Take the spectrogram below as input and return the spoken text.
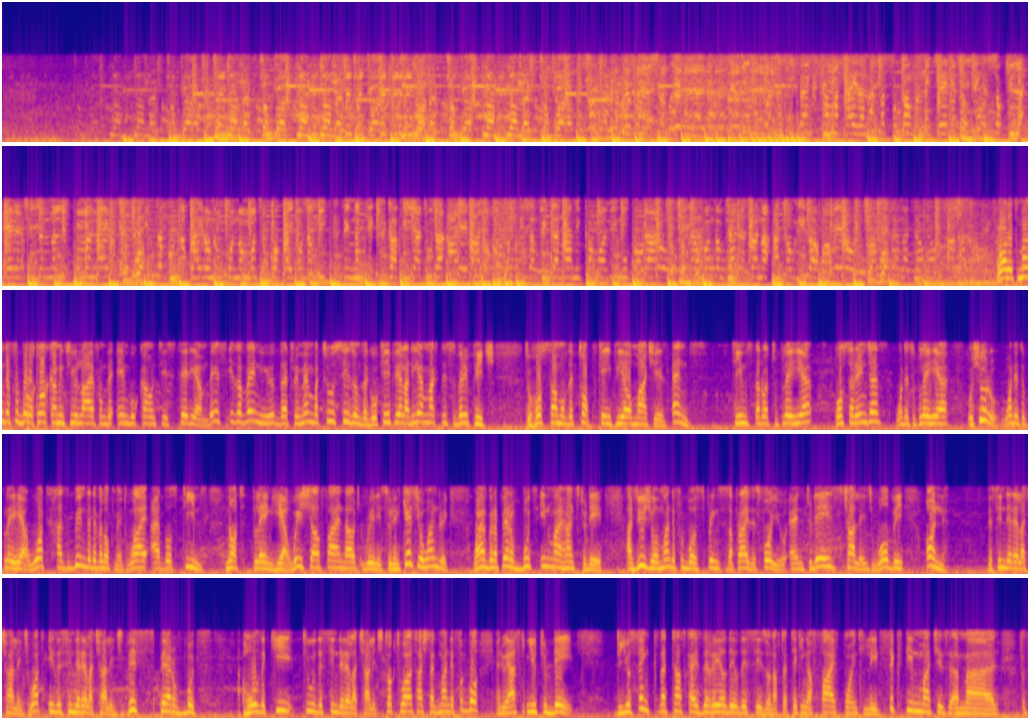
Well, it's Monday Football O'Clock coming to you live from the Embu County Stadium. This is a venue that, remember, two seasons ago, KPL had earmarked this very pitch to host some of the top KPL matches. And teams that were to play here, Posta Rangers wanted to play here, Ushuru wanted to play here. What has been the development? Why are those teams not playing here? We shall find out really soon. In case you're wondering why I've got a pair of boots in my hands today, as usual, Monday Football springs surprises for you, and today's challenge will be on the Cinderella Challenge. What is the Cinderella Challenge? This pair of boots hold the key to the Cinderella Challenge. Talk to us, hashtag Monday Football, and we're asking you today. Do you think that Tusker is the real deal this season after taking a five-point lead? 16 matches, um, uh,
